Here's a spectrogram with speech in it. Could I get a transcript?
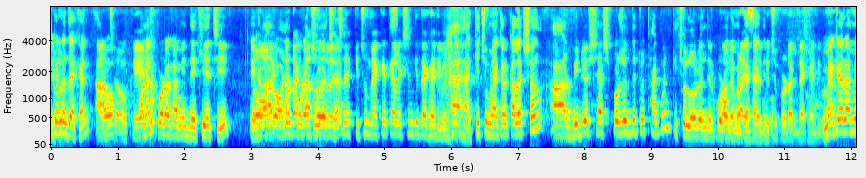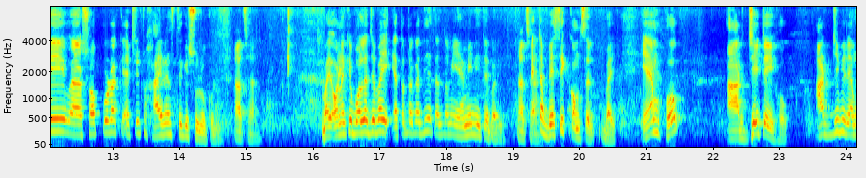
এখানে দেখেন আরও আচ্ছা অনেক প্রোডাক্ট আমি দেখিয়েছি। এখানে আরও অনেক প্রোডাক্ট রয়েছে। কিছু ম্যাকের কালেকশন কি দেখাই দিবেন হ্যাঁ হ্যাঁ কিছু ম্যাকের কালেকশন আর ভিডিও শেষ পর্যন্ত একটু থাকবেন কিছু লো রেঞ্জের প্রোডাক্ট আমি দেখাই দিব। কিছু প্রোডাক্ট দেখাই দিব। ম্যাকের আমি সব প্রোডাক্ট একটু একটু হাই রেঞ্জ থেকে শুরু করি। আচ্ছা। ভাই অনেকে বলে যে ভাই এত টাকা দিয়ে তাহলে তো আমি এমই নিতে পারি। আচ্ছা। একটা বেসিক কনসেপ্ট ভাই। এম হোক আর যেটাই হোক আট জিবি র্যাম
